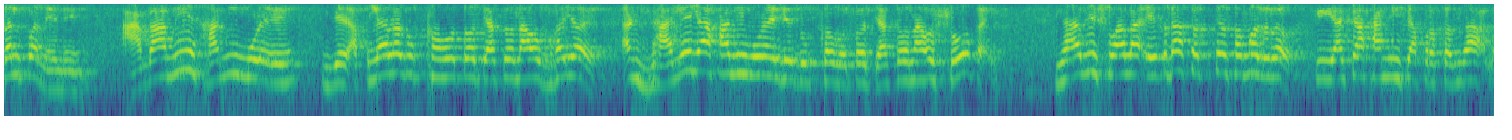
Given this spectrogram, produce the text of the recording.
कल्पनेने आगामी हानीमुळे जे आपल्याला दुःख होतं त्याचं नाव भय आहे. आणि झालेल्या हानीमुळे जे दुःख होतं त्याचं नाव शोक आहे. ह्या विश्वाला एकदा सत्य समजलं की याच्या हानीचा प्रसंग आला.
